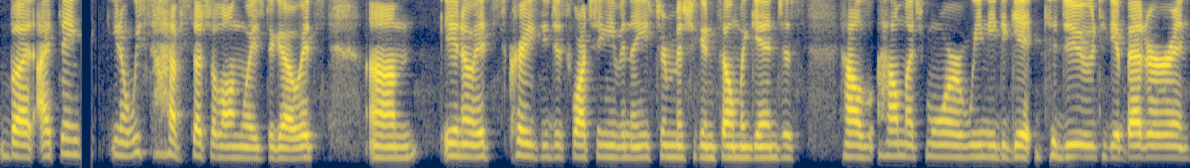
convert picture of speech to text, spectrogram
but I think, you know, we still have such a long ways to go. It's, um, you know, it's crazy just watching even the Eastern Michigan film again, just how how much more we need to get to do to get better and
